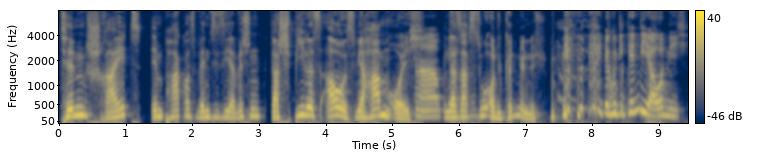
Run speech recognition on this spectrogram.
Tim schreit im Parkhaus, wenn sie sie erwischen, das Spiel ist aus, wir haben euch. Ah, okay, und da okay. sagst du, oh, die kennen den nicht. Ja gut, die kennen die ja auch nicht.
